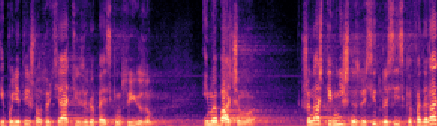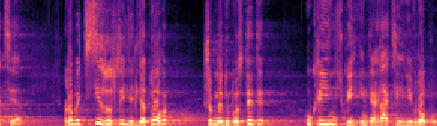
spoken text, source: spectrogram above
і політичну асоціацію з Європейським Союзом. І ми бачимо, що наш північний сусід Російська Федерація робить всі зусилля для того, щоб не допустити української інтеграції в Європу.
